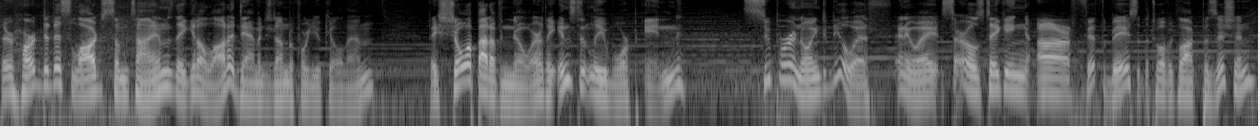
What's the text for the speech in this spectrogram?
They're hard to dislodge sometimes. They get a lot of damage done before you kill them. They show up out of nowhere. They instantly warp in super annoying to deal with. Anyway, Serral's taking our fifth base at the 12 o'clock position.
